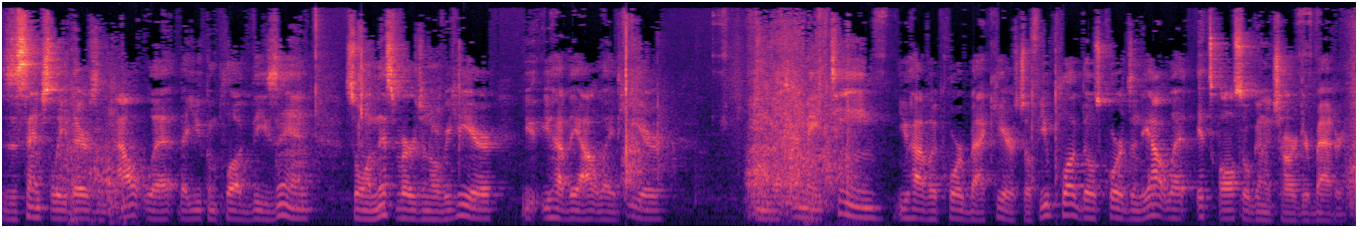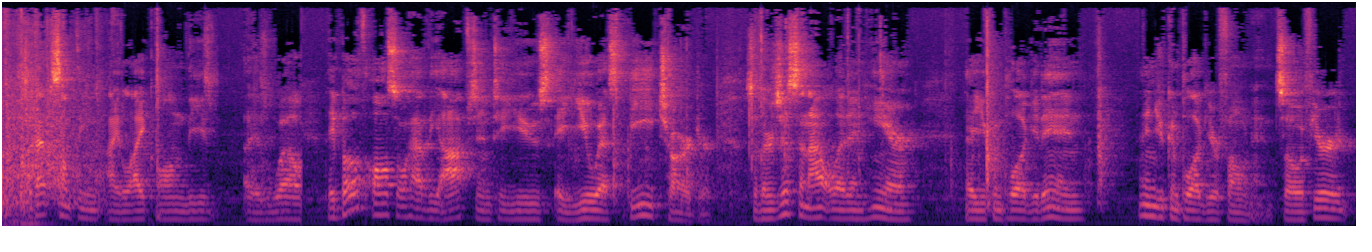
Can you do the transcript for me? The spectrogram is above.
is essentially there's an outlet that you can plug these in. So on this version over here, you, you have the outlet here on the M18, you have a cord back here. So if you plug those cords in the outlet, it's also going to charge your battery. So that's something I like on these as well. They both also have the option to use a USB charger. So there's just an outlet in here that you can plug it in and you can plug your phone in. So if you're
